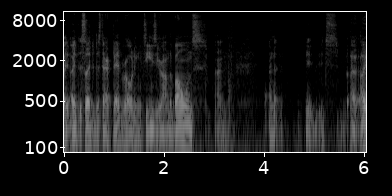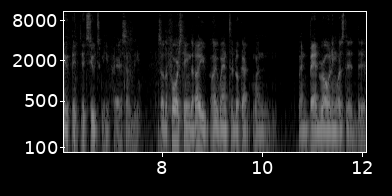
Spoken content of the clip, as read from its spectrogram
I, I decided to start bed rolling. It's easier on the bones, and and it, it's I, I it, it suits me personally. So the first thing that I, I went to look at when when bed rolling was the the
